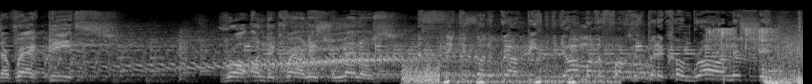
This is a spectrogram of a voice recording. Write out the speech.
Direct beats. Raw underground instrumentals. The sickest underground beats, y'all motherfuckers better come raw on this shit.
